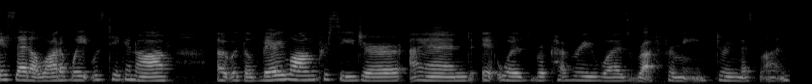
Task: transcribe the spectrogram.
I said, a lot of weight was taken off. It was a very long procedure and it was recovery was rough for me during this one.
